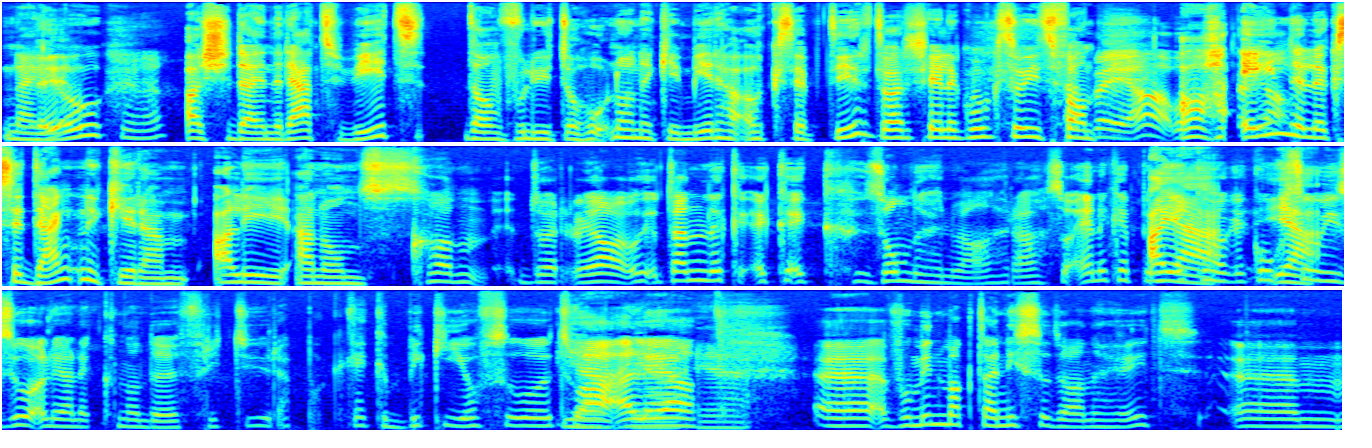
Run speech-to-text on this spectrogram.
naar jou. ja. Als je dat inderdaad weet, dan voel je je toch ook nog een keer meer geaccepteerd. Waarschijnlijk ook zoiets van, ja, ah, eindelijk, ze denkt een keer aan, allee, aan ons. Ik kan door, ja, uiteindelijk, ik, ik zondigen wel graag. Zo, ik heb Ah, ah, ja, ik ook sowieso, allee, ik naar de frituur heb, pak ik een bikkie of zo. Ja, ja. Eh, voor mij maakt dat niet zodanig uit. Ehm,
